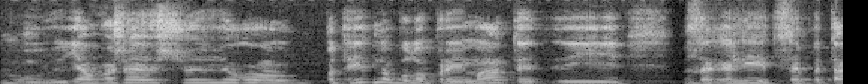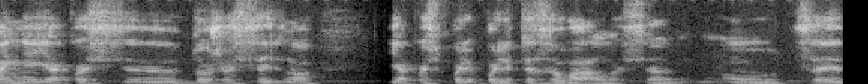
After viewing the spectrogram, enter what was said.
Ну я вважаю, що його потрібно було приймати, і взагалі це питання якось е, дуже сильно якось полі- політизувалося. Ну це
